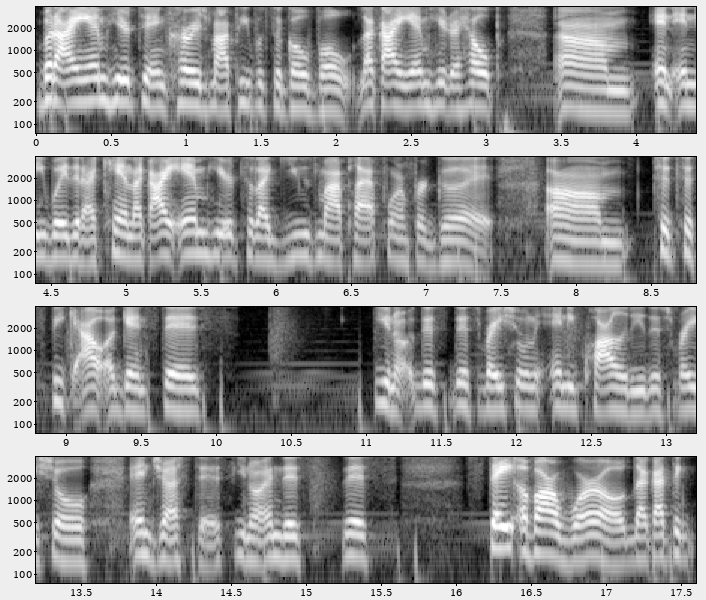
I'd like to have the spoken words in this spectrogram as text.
but I am here to encourage my people to go vote. Like I am here to help um in any way that I can. Like I am here to like use my platform for good. Um to to speak out against this you know this this racial inequality this racial injustice you know and this this state of our world like i think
